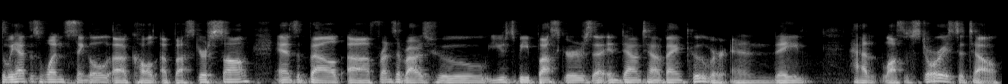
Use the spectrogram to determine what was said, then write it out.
So we have this one single uh, called "A Busker Song," and it's about uh, friends of ours who used to be buskers uh, in downtown Vancouver, and they had lots of stories to tell.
